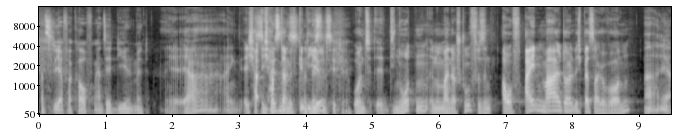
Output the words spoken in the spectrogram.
Kannst du die ja verkaufen, kannst du ja dealen mit. Ja, eigentlich. Ich, ich habe damit gedealt und äh, die Noten in meiner Stufe sind auf einmal deutlich besser geworden. Ah ja.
